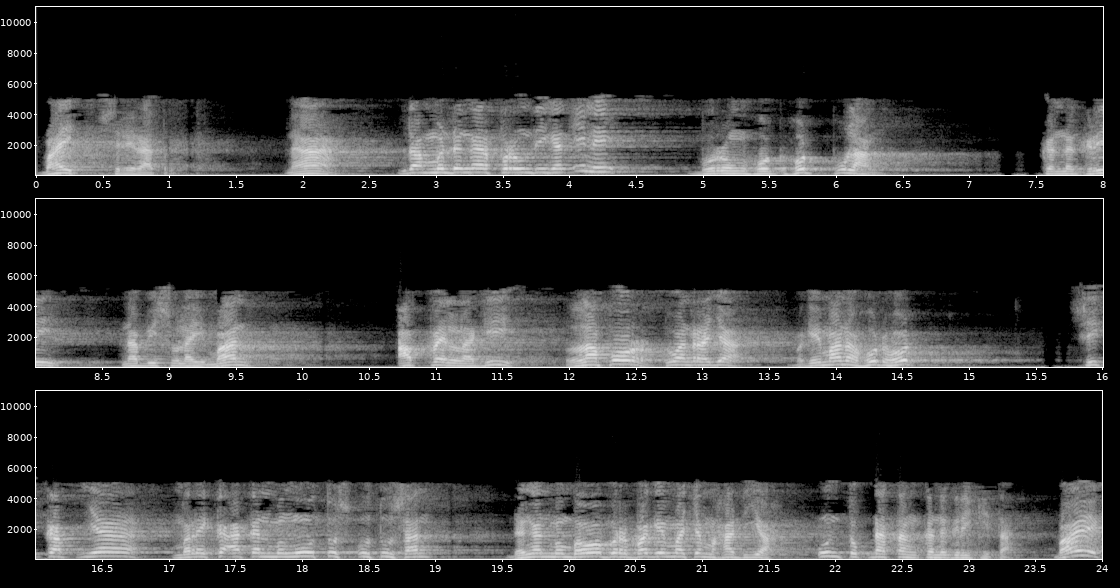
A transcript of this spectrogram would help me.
Baik Sri Ratu. Nah. Sudah mendengar perundingan ini. Burung hud-hud pulang. Ke negeri Nabi Sulaiman apel lagi, lapor Tuan Raja. Bagaimana Hud-Hud? Sikapnya mereka akan mengutus utusan dengan membawa berbagai macam hadiah untuk datang ke negeri kita. Baik.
